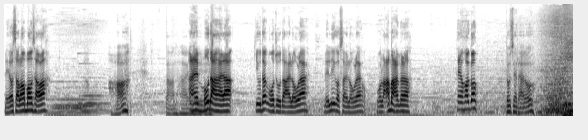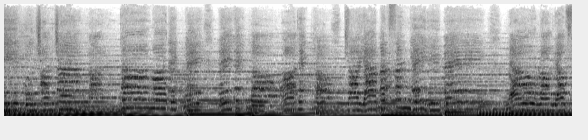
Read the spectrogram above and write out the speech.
嚟我沙朗幫手啦。吓，但係唉，唔好但係啦，叫得我做大佬咧，你呢個細路咧，我攬硬噶啦。聽日開工。多謝大佬。的你，你的路，我的路，再也不分己与彼。有浪有風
